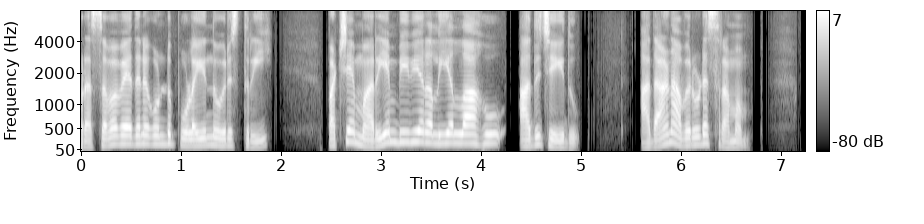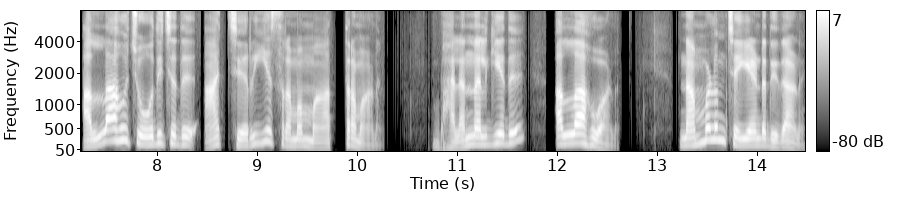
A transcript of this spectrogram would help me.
പ്രസവവേദന കൊണ്ട് പുളയുന്ന ഒരു സ്ത്രീ? പക്ഷേ മറിയം ബിവി റലിയല്ലാഹു അത് ചെയ്തു. അതാണ് അവരുടെ ശ്രമം. അല്ലാഹു ചോദിച്ചത് ആ ചെറിയ ശ്രമം മാത്രമാണ്. ഫലം നൽകിയത് അല്ലാഹുവാണ് നമ്മളും ചെയ്യേണ്ടതിതാണ്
